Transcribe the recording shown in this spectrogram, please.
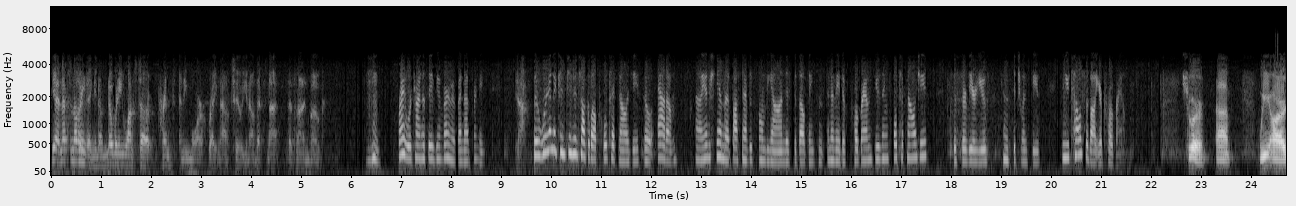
yeah, and that's another Great. thing. You know, nobody wants to print anymore right now, too. You know, that's not that's not in vogue. right. We're trying to save the environment by not printing. Yeah. So we're going to continue to talk about pull technology. So Adam, I understand that Boston After School and Beyond is developing some innovative programs using pull technologies to serve your youth constituencies. Can you tell us about your program? Sure. Uh, we are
